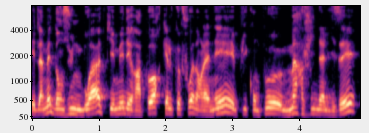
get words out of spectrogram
et de la mettre dans une boîte qui émet des rapports quelques fois dans l'année et puis qu'on peut marginaliser.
